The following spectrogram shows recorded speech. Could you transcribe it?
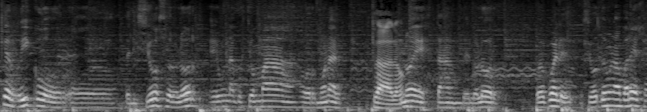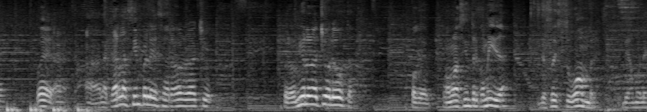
que rico o, o delicioso el olor, es una cuestión más hormonal. claro. No es tan del olor. Pues, pues, si vos tenés una pareja, pues a, a la Carla siempre le desagradó el olor a chivo. Pero a mí el olor a chivo le gusta. Porque, vamos así entre comillas, yo soy su hombre, digámosle.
